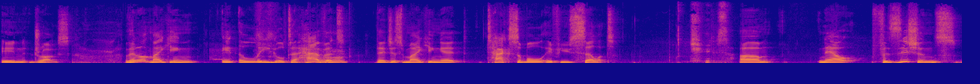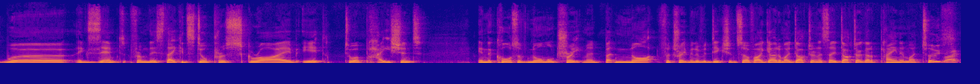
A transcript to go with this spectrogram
in drugs. They're not making it illegal to have it, they're just making it taxable if you sell it. Um, jeez Now, physicians were exempt from this. They could still prescribe it to a patient in the course of normal treatment, but not for treatment of addiction. So if I go to my doctor and I say, Doctor, I've got a pain in my tooth, right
